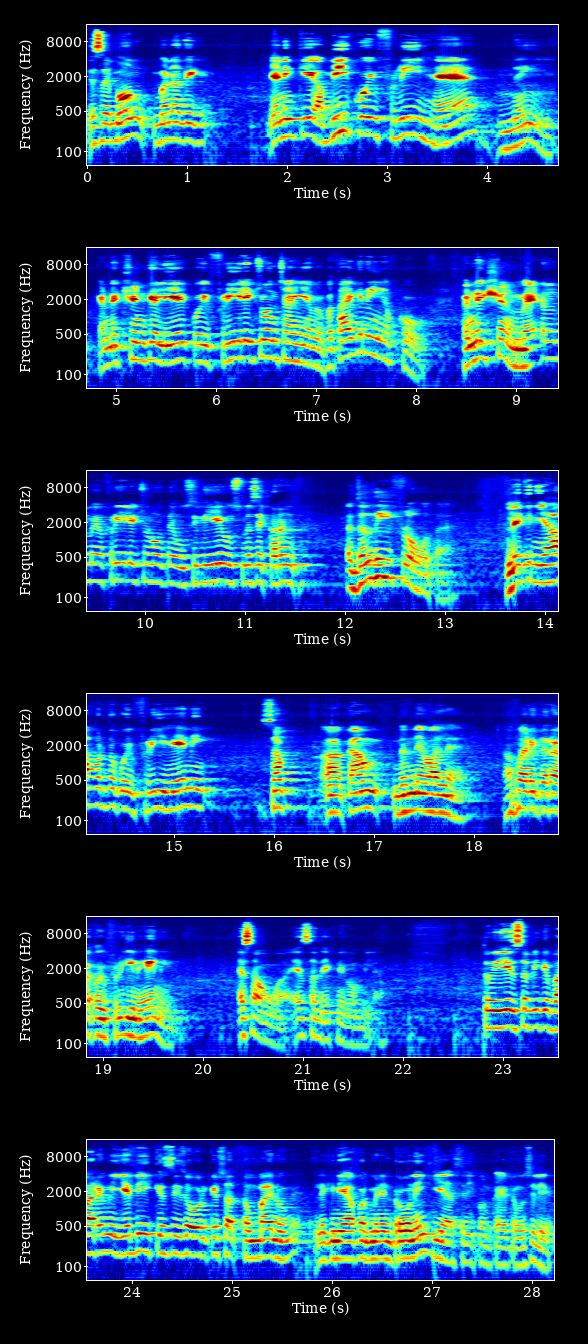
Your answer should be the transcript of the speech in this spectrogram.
जैसे बॉन्ड बना देंगे। यानी कि अभी कोई फ्री है नहीं। कंडक्शन के लिए कोई फ्री इलेक्ट्रॉन चाहिए हमें पता है कि नहीं आपको? कंडक्शन मेटल में फ्री इलेक्ट्रॉन होते हैं उसीलिए उसमें से करंट जल्दी ही फ्लो होता है। लेकिन यहाँ पर तो कोई फ्री है नहीं। सब आ, काम धंधे वाले हैं। हमारी तरह कोई फ्री है नहीं। ऐसा हुआ ऐसा देखने को मिला। तो ये सभी के बारे में ये भी किसी से और के साथ कंबाइन हो गए लेकिन यहाँ पर मैंने ड्रॉ नहीं किया सिलिकॉन का आइटम इसलिए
